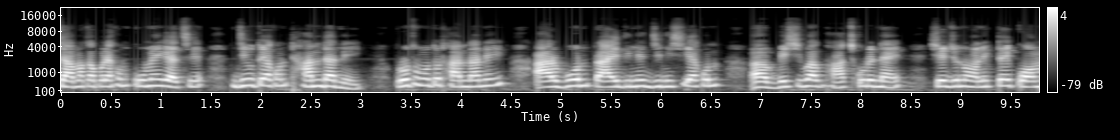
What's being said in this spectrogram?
জামা কাপড় এখন কমে গেছে। যেহেতু এখন ঠান্ডা নেই, প্রথমত ঠান্ডা নেই। আর বোন প্রায় দিনের জিনিসই এখন বেশিরভাগ ভাঁজ করে নেয়। সেই জন্য অনেকটাই কম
